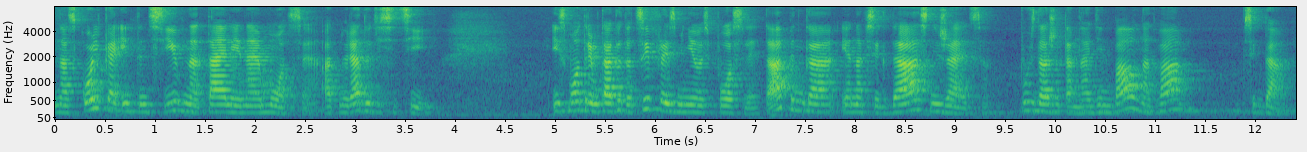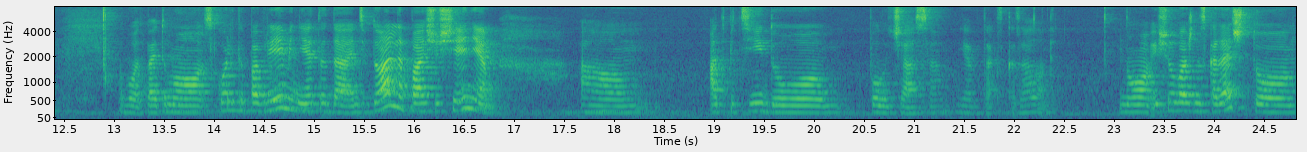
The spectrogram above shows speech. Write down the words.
насколько интенсивна та или иная эмоция от 0 до 10. И смотрим, как эта цифра изменилась после таппинга, и она всегда снижается. Пусть даже там на 1 балл, на 2, всегда. Вот, поэтому сколько по времени, это, да, индивидуально, по ощущениям, эм, от 5 до получаса, я бы так сказала. Но еще важно сказать, что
